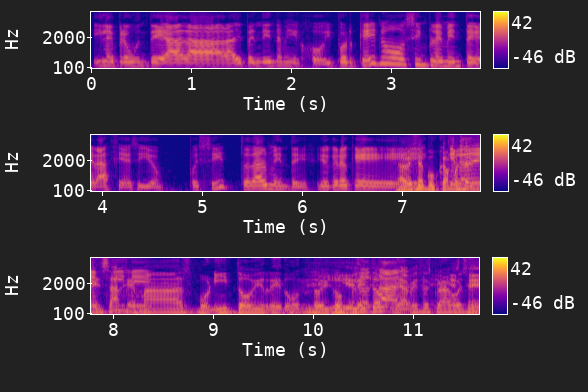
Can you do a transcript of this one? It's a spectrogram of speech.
Y le pregunté a la, a la dependiente, me dijo, ¿y por qué no simplemente gracias? Y yo, pues sí, totalmente. Yo creo que. A veces buscamos el mensaje más bonito y redondo y Y completo, Total. y a veces con algo Este es-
